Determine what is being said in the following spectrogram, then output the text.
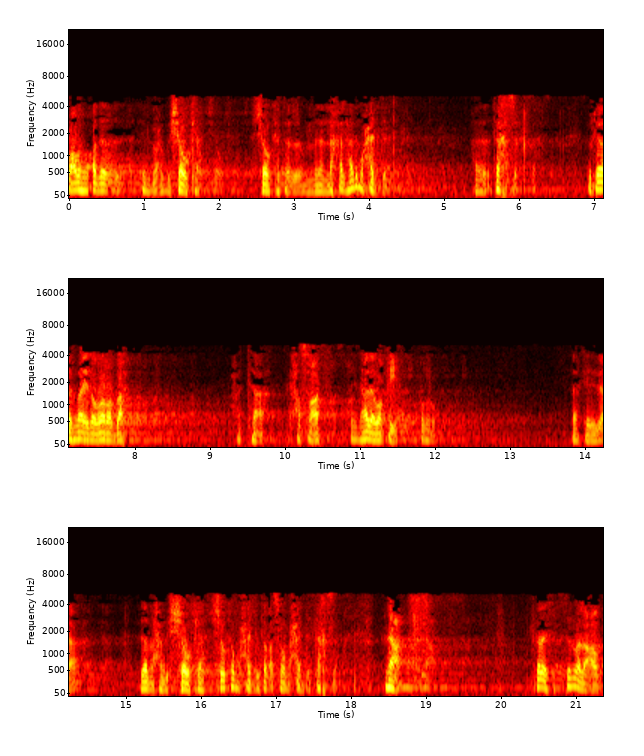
بعضهم قد يذبح بشوكة. شوكة من النخل هذا محدد تخزق. بخلاف ما إذا ضربه حتى حصات هذا وقيل مضروب لكن إذا ذبح بالشوكة الشوكة محدد رأسه محدد تخزق نعم. فليست سن ولا عظم؟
